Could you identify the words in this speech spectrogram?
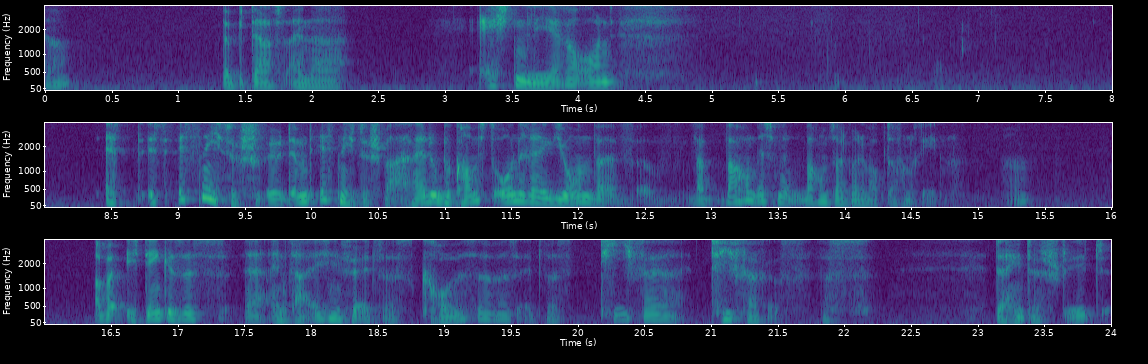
ja, da bedarf es einer echten Lehre und es, es, ist nicht so, damit ist nicht so Spaß. Ne? Du bekommst ohne Religion, warum, ist man, warum sollte man überhaupt davon reden? Aber ich denke, es ist äh, ein Zeichen für etwas Größeres, etwas tiefer, Tieferes, was dahinter steht.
